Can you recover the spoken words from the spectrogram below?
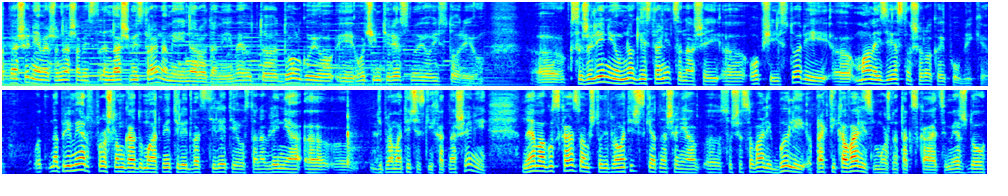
Отношения между нашими, нашими странами и народами имеют э, долгую и очень интересную историю. Э, К сожалению, многие страницы нашей э, общей истории э, мало известны широкой публике. Вот, например, в прошлом году мы отметили 20-летие установления э, дипломатических отношений, но я могу сказать вам, что дипломатические отношения э, существовали, были, практиковались, можно так сказать, между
